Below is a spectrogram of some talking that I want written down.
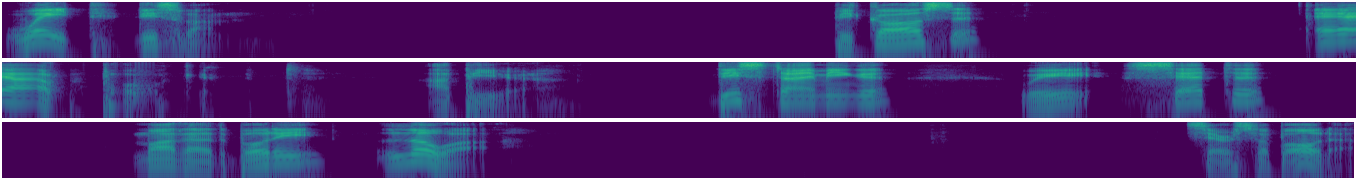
Wait this one. Because air pocket appear. This timing we set mother body lower. Sell stop order.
